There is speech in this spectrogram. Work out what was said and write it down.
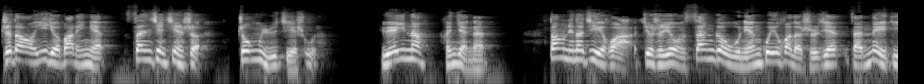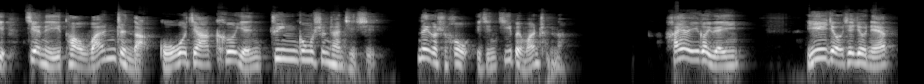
直到一九八零年，三线建设终于结束了。原因呢很简单，当年的计划就是用三个五年规划的时间，在内地建立一套完整的国家科研军工生产体系。那个时候已经基本完成了。还有一个原因，一九七九年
